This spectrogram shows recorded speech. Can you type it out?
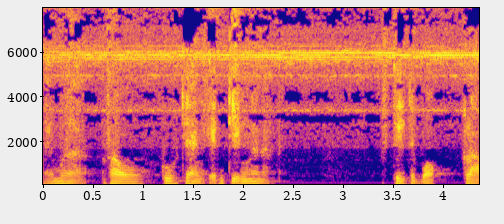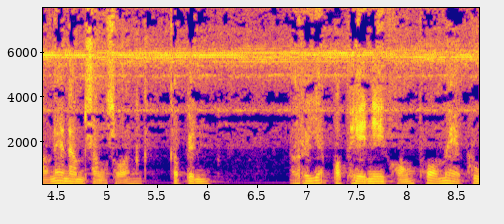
ในเมื่อเรารู้แจ้งเห็นจริงนั่นแหะที่จะบอกกล่าวแนะนำสั่งสอนก็เป็นอริยประเพณีของพ่อแม่ครู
